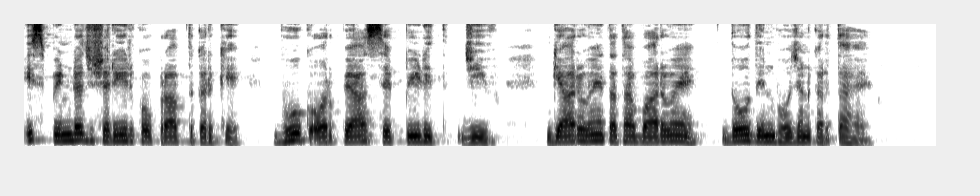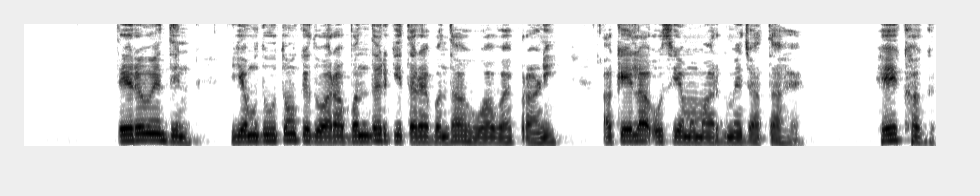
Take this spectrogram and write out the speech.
इस पिंडज शरीर को प्राप्त करके भूख और प्यास से पीड़ित जीव ग्यारहवें तथा बारहवें दो दिन भोजन करता है। तेरहवें दिन यमदूतों के द्वारा बंदर की तरह बंधा हुआ वह प्राणी अकेला उस यम मार्ग में जाता है। हे खग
